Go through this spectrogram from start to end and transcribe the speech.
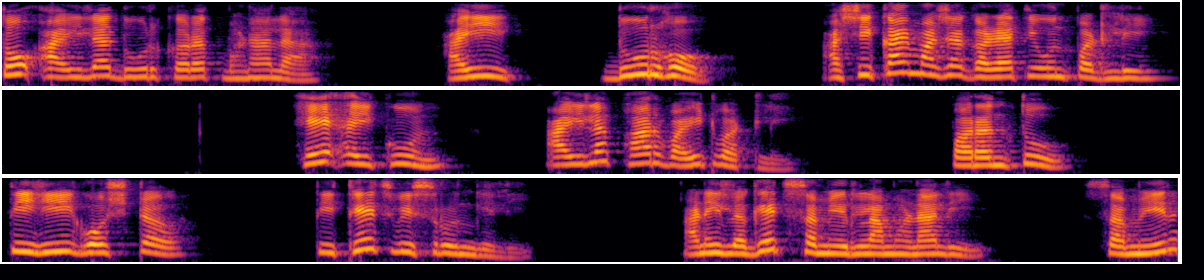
तो आईला दूर करत म्हणाला आई दूर हो. अशी काय माझ्या गळ्यात येऊन पडली? हे ऐकून आईला फार वाईट वाटले. परंतु ती ही गोष्ट तिथेच विसरून गेली आणि लगेच समीरला म्हणाली समीर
